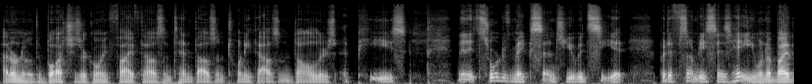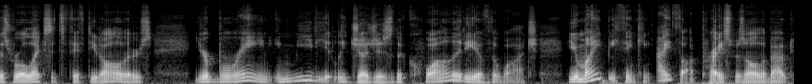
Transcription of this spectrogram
I don't know, the watches are going $5,000, $10,000, $20,000 a piece, then it sort of makes sense. You would see it. But if somebody says, hey, you want to buy this Rolex, it's $50, your brain immediately judges the quality of the watch. You might be thinking, I thought price was all about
